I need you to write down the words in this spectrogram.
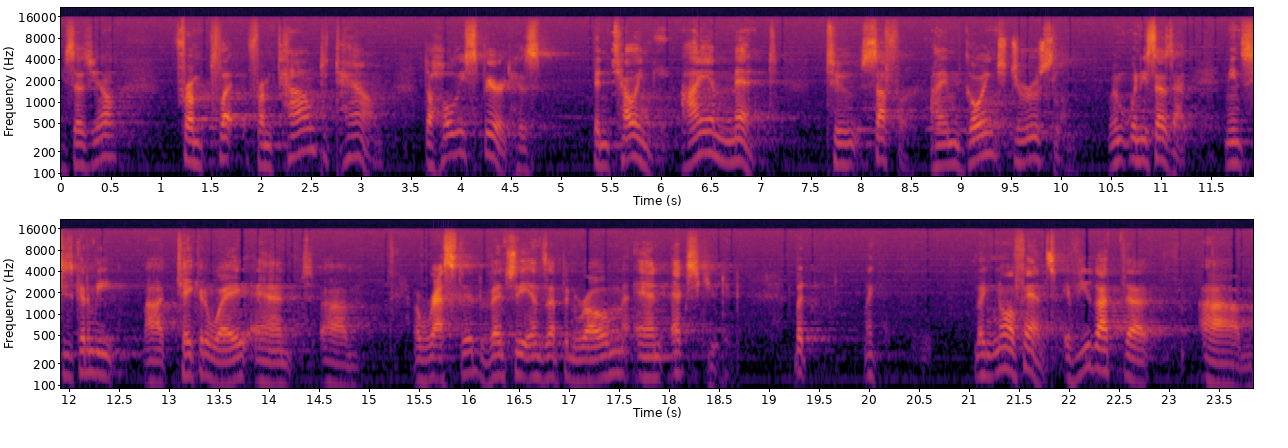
he says, you know, from, from town to town, the Holy Spirit has been telling me, I am meant to suffer. I am going to Jerusalem. When, when he says that, means he's going to be uh, taken away and um, arrested, eventually ends up in Rome and executed. But, like, like no offense, if you got the um,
